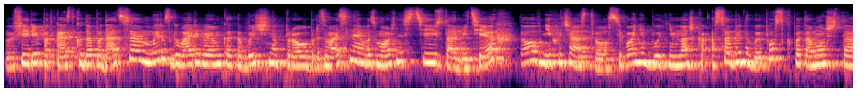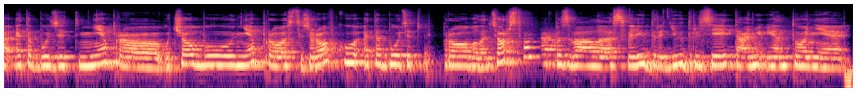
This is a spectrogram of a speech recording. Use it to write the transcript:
В эфире подкаст «Куда податься». Мы разговариваем, как обычно, про образовательные возможности устами тех, кто в них участвовал. Сегодня будет немножко особенный выпуск, потому что это будет не про учебу, не про стажировку, это будет про волонтерство. Я позвала своих дорогих друзей Таню и Антония.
